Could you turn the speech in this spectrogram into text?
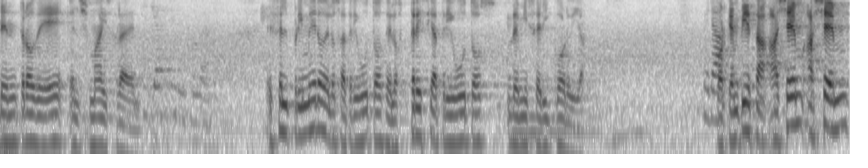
dentro de el Shema Israel. ¿Y qué atributo es? Es el primero de los atributos, de los 13 atributos de misericordia. Mirá, Porque empieza Hashem, Hashem,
